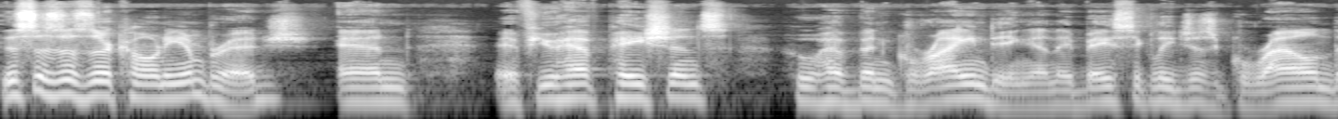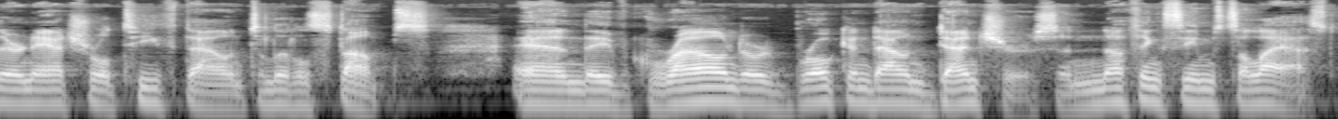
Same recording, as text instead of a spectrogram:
This is a zirconium bridge, and if you have patients who have been grinding and they basically just ground their natural teeth down to little stumps, and they've ground or broken down dentures and nothing seems to last,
